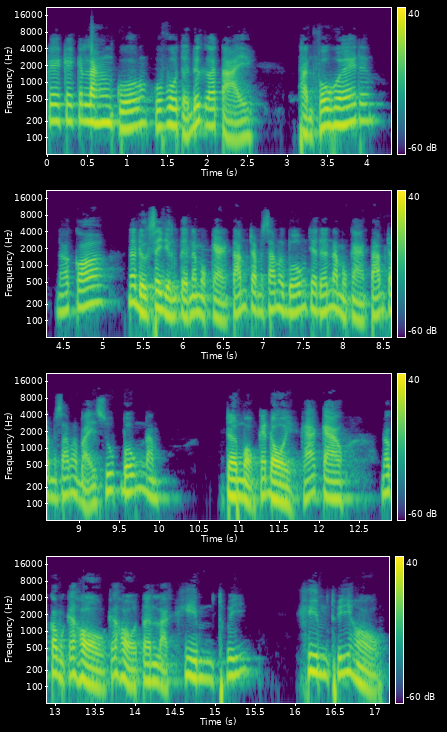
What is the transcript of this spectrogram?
cái cái cái lăng của của vua tự đức ở tại thành phố huế đó, nó có nó được xây dựng từ năm 1864 cho đến năm 1867 suốt 4 năm. Trên một cái đồi khá cao, nó có một cái hồ cái hồ tên là khiêm thúy khiêm thúy hồ.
